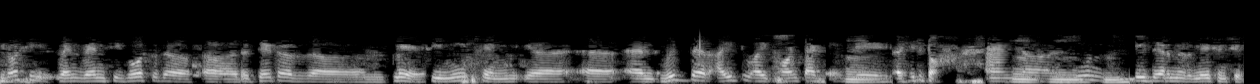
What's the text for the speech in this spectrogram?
you know she when when she goes to the uh, the theater um, play, she meets him, uh, uh, and with their eye to eye contact, they uh, hit it off, and uh, soon mm. he's there in a relationship.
